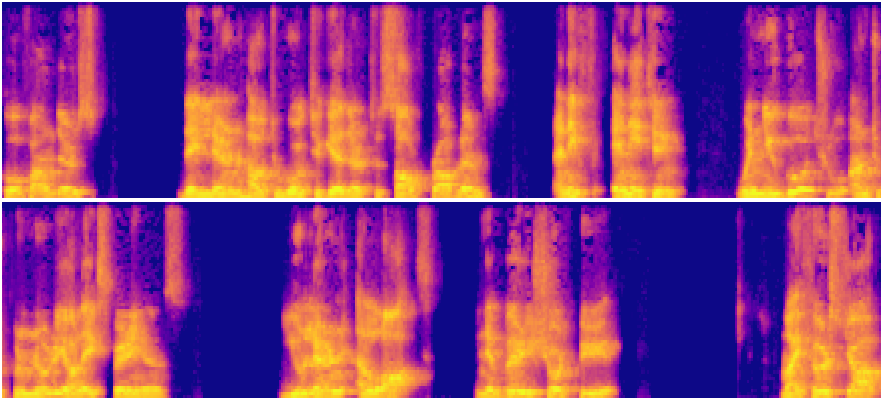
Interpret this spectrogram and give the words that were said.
co-founders. They learn how to work together to solve problems. And if anything when you go through entrepreneurial experience, you learn a lot in a very short period. My first job,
